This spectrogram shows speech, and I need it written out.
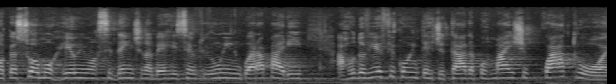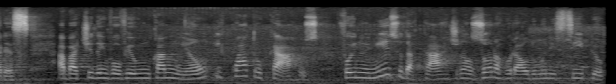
Uma pessoa morreu em um acidente na BR-101 em Guarapari. A rodovia ficou interditada por mais de quatro horas. A batida envolveu um caminhão e quatro carros. Foi no início da tarde, na zona rural do município.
